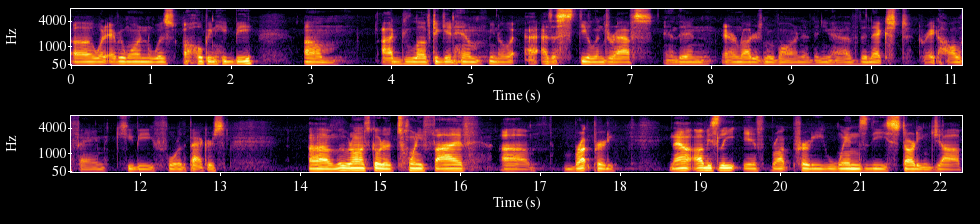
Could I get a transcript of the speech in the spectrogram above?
uh, what everyone was hoping he'd be. Um, I'd love to get him, you know, as a steal in drafts, and then Aaron Rodgers move on, and then you have the next great Hall of Fame QB for the Packers. Uh, moving on, let's go to 25. Um, Brock Purdy. Now, obviously, if Brock Purdy wins the starting job,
